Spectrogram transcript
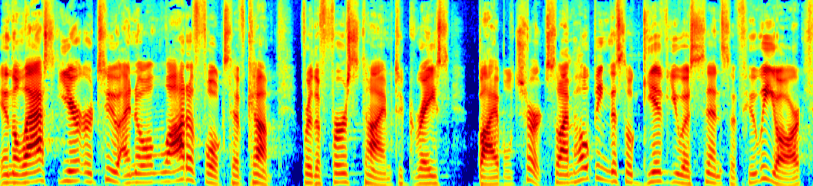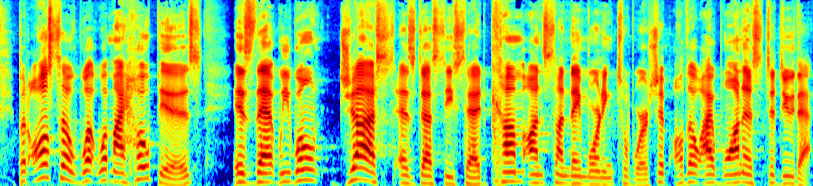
In the last year or two, I know a lot of folks have come for the first time to Grace Bible Church. So I'm hoping this will give you a sense of who we are, but also what, what my hope is is that we won't just, as Dusty said, come on Sunday morning to worship, although I want us to do that,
